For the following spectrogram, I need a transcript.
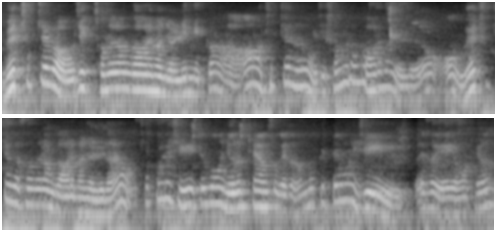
왜 축제가 오직 서늘한 가을에만 열립니까? 아 축제는 오직 서늘한 가을에만 열려요. 어, 왜 축제가 서늘한 가을에만 열리나요? 초콜릿이 뜨거운 여름 태양 속에서 녹기 때문이지. 그래서 얘 영어 표현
